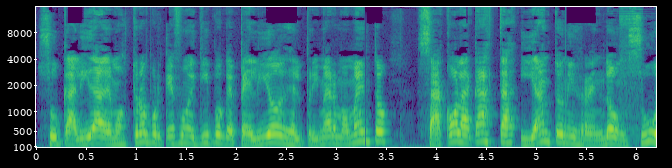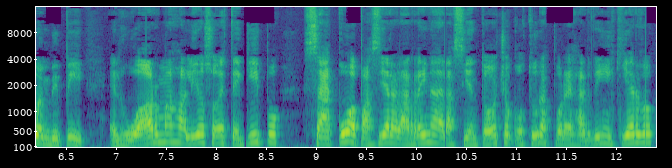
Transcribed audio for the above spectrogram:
su calidad, demostró porque fue un equipo que peleó desde el primer momento, sacó la casta y Anthony Rendón, su MVP, el jugador más valioso de este equipo, sacó a pasear a la reina de las 108 costuras por el jardín izquierdo,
